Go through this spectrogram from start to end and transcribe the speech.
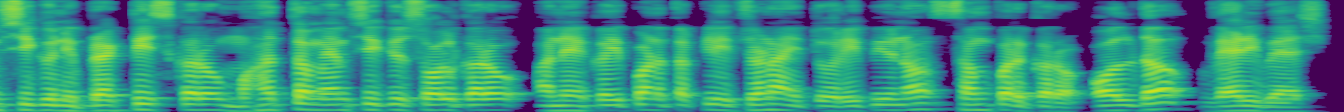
એમસીક્યુની પ્રેક્ટિસ કરો મહત્તમ એમસીક્યુ સોલ્વ કરો અને કંઈ પણ તકલીફ જણાય તો રિપ્યુનો સંપર્ક કરો. ઓલ ધ વેરી બેસ્ટ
